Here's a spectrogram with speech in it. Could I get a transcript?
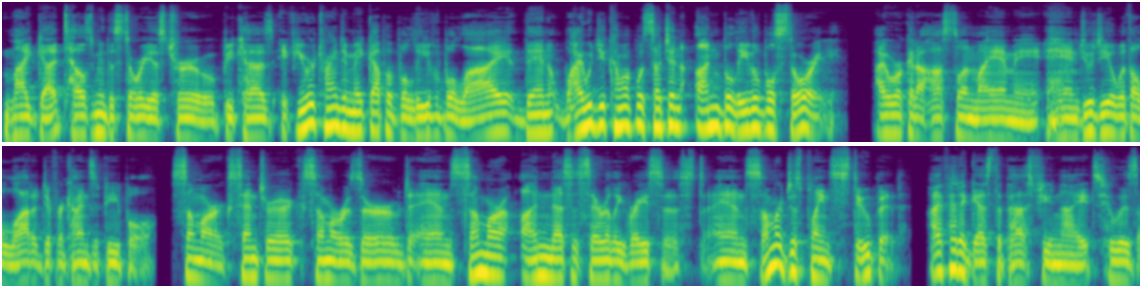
My gut tells me the story is true because if you were trying to make up a believable lie, then why would you come up with such an unbelievable story? I work at a hostel in Miami and you deal with a lot of different kinds of people. Some are eccentric, some are reserved, and some are unnecessarily racist, and some are just plain stupid. I've had a guest the past few nights who is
